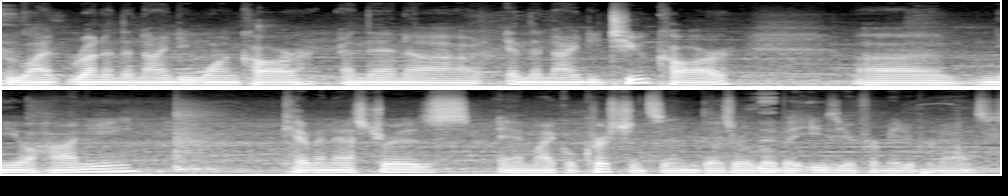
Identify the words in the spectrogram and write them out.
Yeah. running the 91 car, and then uh, in the 92 car, uh, Neil Hani, Kevin Estres, and Michael Christensen. Those are a little bit easier for me to pronounce.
